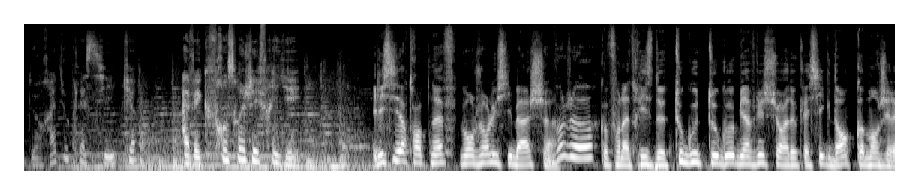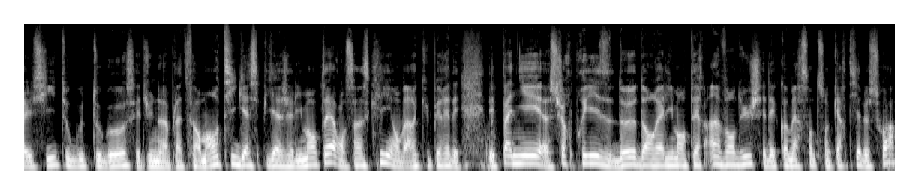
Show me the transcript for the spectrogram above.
de Radio Classique avec François Geffrier. Il est 6h39. Bonjour Lucie Bache. Bonjour. Cofondatrice de Too Good To Go. Bienvenue sur Radio Classique dans Comment j'ai réussi. Too Good To Go, c'est une plateforme anti-gaspillage alimentaire. On s'inscrit, on va récupérer des, des paniers surprises de denrées alimentaires invendues chez des commerçants de son quartier le soir.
